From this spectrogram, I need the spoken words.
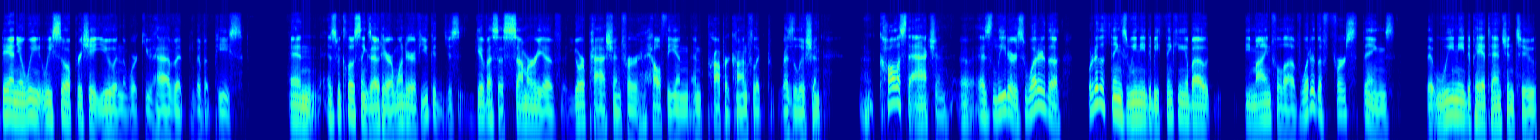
Daniel, we, we so appreciate you and the work you have at Live at Peace. And as we close things out here, I wonder if you could just give us a summary of your passion for healthy and, and proper conflict resolution. Uh, call us to action. Uh, as leaders, what are the what are the things we need to be thinking about, be mindful of? What are the first things that we need to pay attention to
